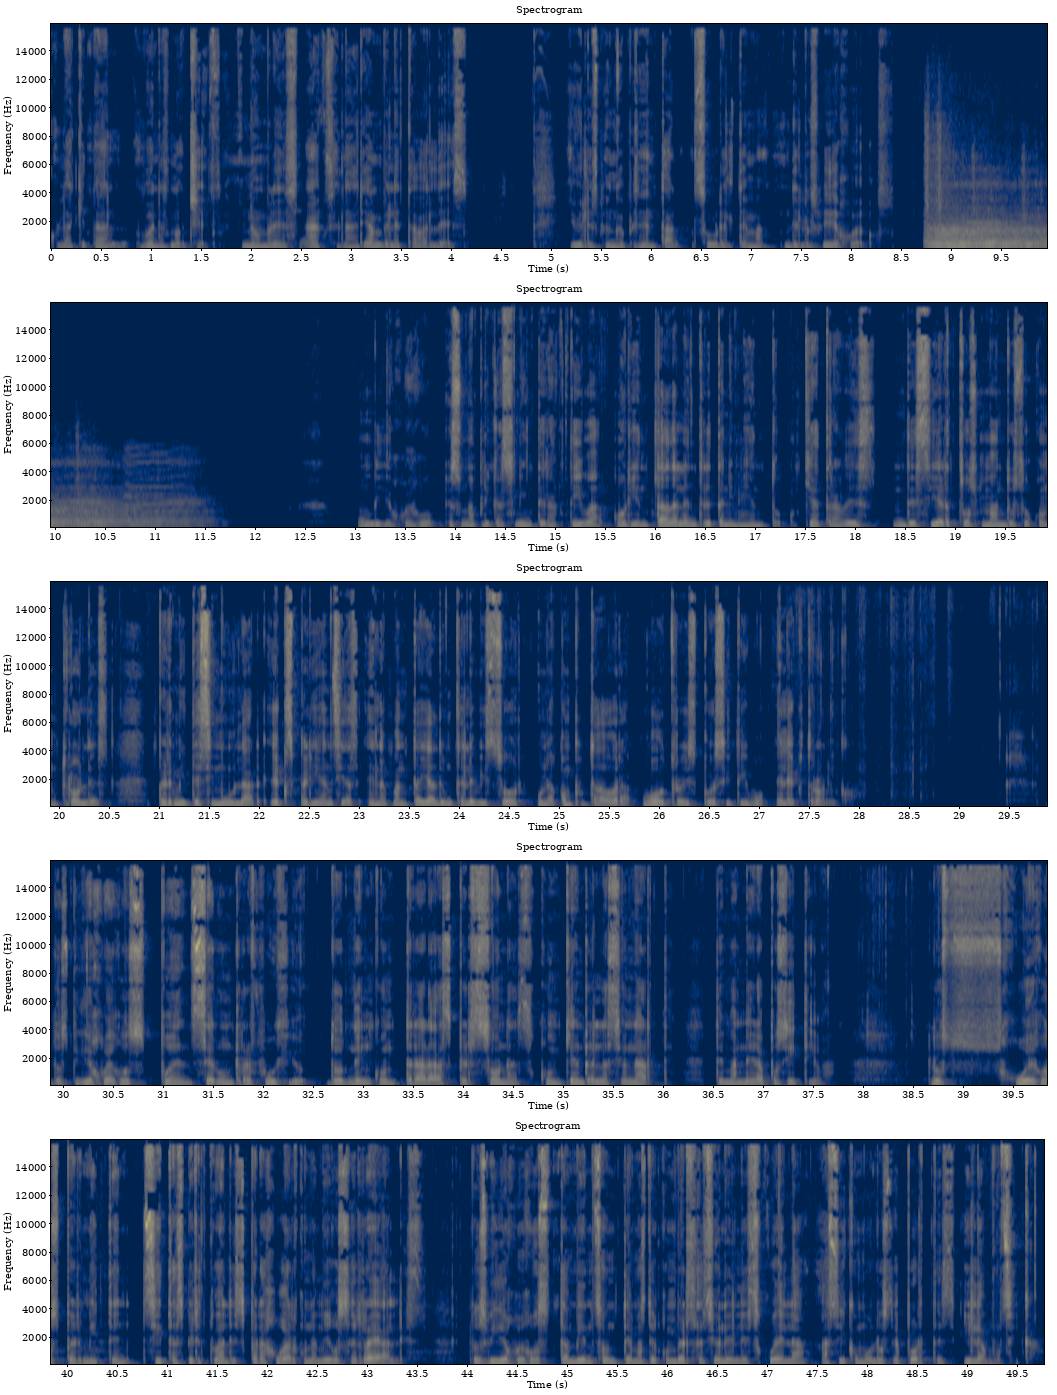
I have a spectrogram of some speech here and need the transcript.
Hola, ¿qué tal? Buenas noches. Mi nombre es Axel Adrián Veleta Valdés y hoy les vengo a presentar sobre el tema de los videojuegos. Un videojuego es una aplicación interactiva orientada al entretenimiento que a través de ciertos mandos o controles permite simular experiencias en la pantalla de un televisor, una computadora u otro dispositivo electrónico. Los videojuegos pueden ser un refugio donde encontrarás personas con quien relacionarte de manera positiva. Los juegos permiten citas virtuales para jugar con amigos reales. Los videojuegos también son temas de conversación en la escuela, así como los deportes y la música.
